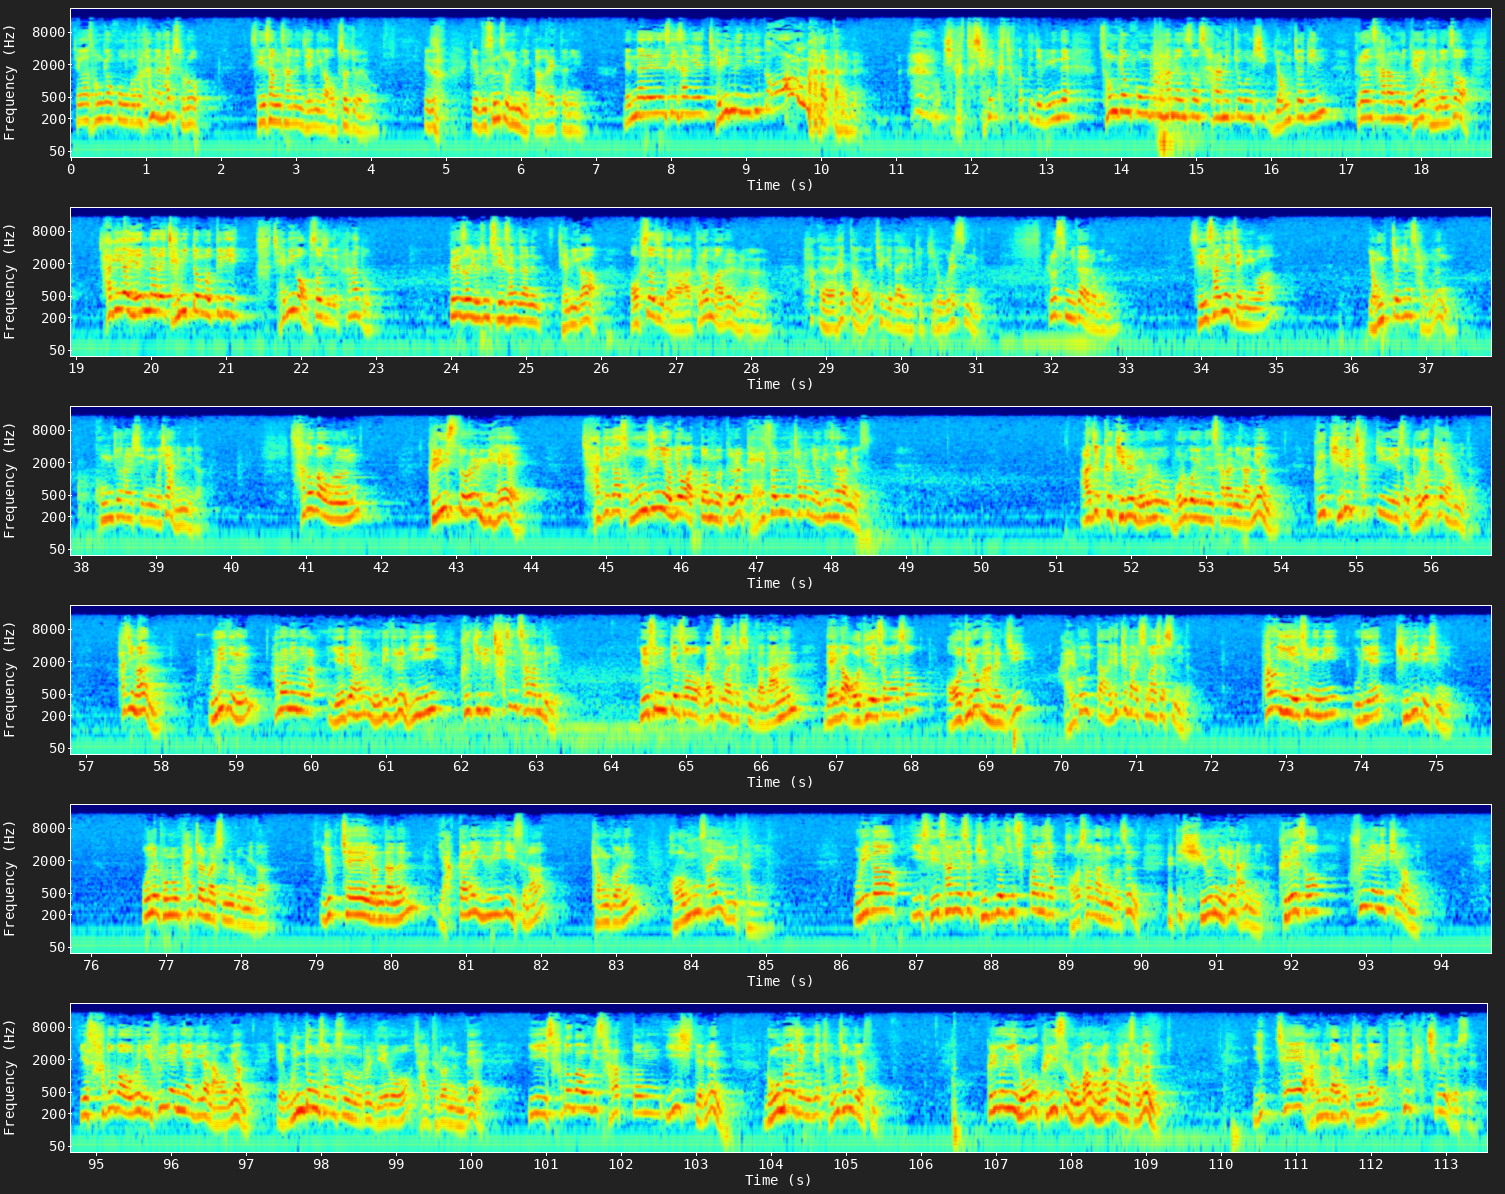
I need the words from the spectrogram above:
제가 성경 공부를 하면 할수록 세상 사는 재미가 없어져요. 그래서 그게 무슨 소리입니까? 그랬더니 옛날에는 세상에 재밌는 일이 너무 많았다는 거예요. 이것도 재밌고 저것도 재밌고 근데 성경 공부를 하면서 사람이 조금씩 영적인 그런 사람으로 되어 가면서 자기가 옛날에 재밌던 것들이 다 재미가 없어지더라 하나도 그래서 요즘 세상 자는 재미가 없어지더라 그런 말을 어, 하, 어, 했다고 책에다 이렇게 기록을 했습니다. 그렇습니다, 여러분. 세상의 재미와 영적인 삶은 공존할 수 있는 것이 아닙니다. 사도 바울은 그리스도를 위해 자기가 소중히 여겨왔던 것들을 배설물처럼 여긴 사람이었어. 아직 그 길을 모르고 있는 사람이라면 그 길을 찾기 위해서 노력해야 합니다. 하지만 우리들은 하나님을 예배하는 우리들은 이미 그 길을 찾은 사람들이에요. 예수님께서 말씀하셨습니다. 나는 내가 어디에서 와서 어디로 가는지 알고 있다. 이렇게 말씀하셨습니다. 바로 이 예수님이 우리의 길이 되십니다. 오늘 본문 8절 말씀을 봅니다. 육체의 연단은 약간의 유익이 있으나 경건은 범사에 유익하니. 우리가 이 세상에서 길들여진 습관에서 벗어나는 것은 그렇게 쉬운 일은 아닙니다. 그래서 훈련이 필요합니다. 이 사도 바울은 이 훈련 이야기가 나오면 운동선수를 예로 잘 들었는데 이 사도 바울이 살았던 이 시대는 로마 제국의 전성기였습니다. 그리고 이 로, 그리스 로마 문화권에서는 육체의 아름다움을 굉장히 큰 가치로 여겼어요.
